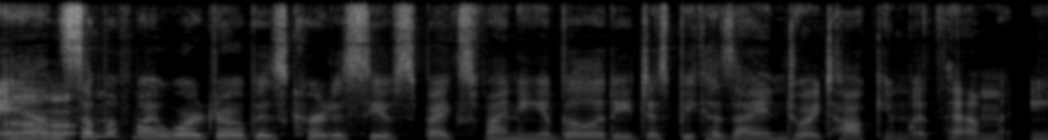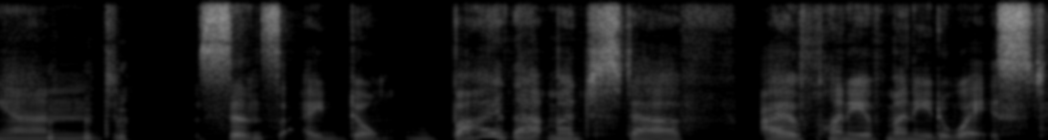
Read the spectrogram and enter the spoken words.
And Uh, some of my wardrobe is courtesy of Spike's finding ability just because I enjoy talking with him. And since I don't buy that much stuff, I have plenty of money to waste.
